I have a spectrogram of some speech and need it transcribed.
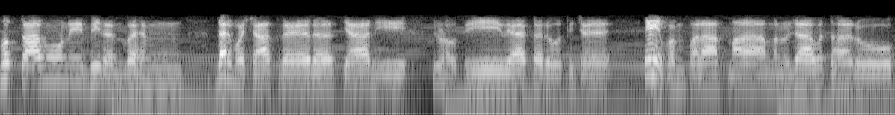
भुक्त्वा मुनिभिरन्वहम् धर्मशास्त्र रहस्यानि शृणोति व्याकरोति च। एवं परात्मा मनुजावतारो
